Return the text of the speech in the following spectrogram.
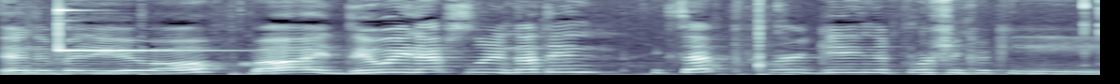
end the video off by doing absolutely nothing except for getting the fortune cookie.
